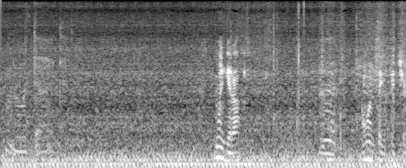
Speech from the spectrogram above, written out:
I don't know what the heck. I'm gonna get off. I want to take a picture.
